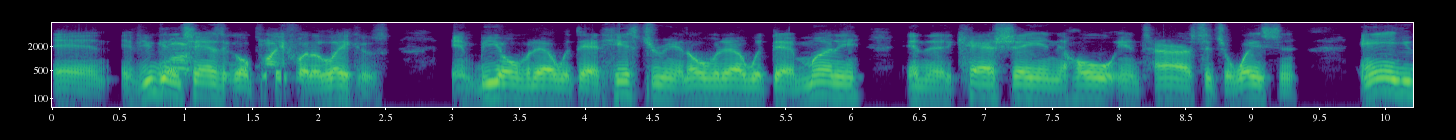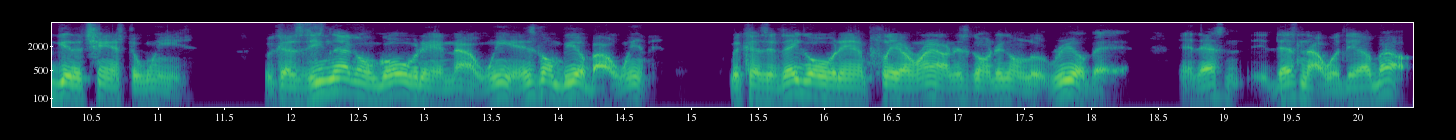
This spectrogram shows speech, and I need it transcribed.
And if you get a chance to go play for the Lakers and be over there with that history and over there with that money and the cachet and the whole entire situation, and you get a chance to win, because he's not gonna go over there and not win. It's gonna be about winning. Because if they go over there and play around, it's going they're gonna look real bad and that's that's not what they're about.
